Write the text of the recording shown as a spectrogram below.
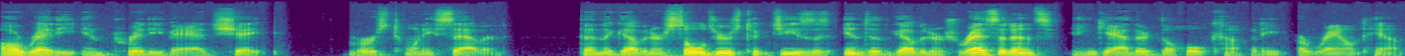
already in pretty bad shape. Verse 27. Then the governor's soldiers took Jesus into the governor's residence and gathered the whole company around him.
